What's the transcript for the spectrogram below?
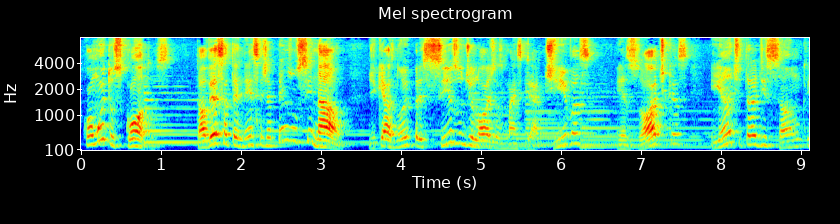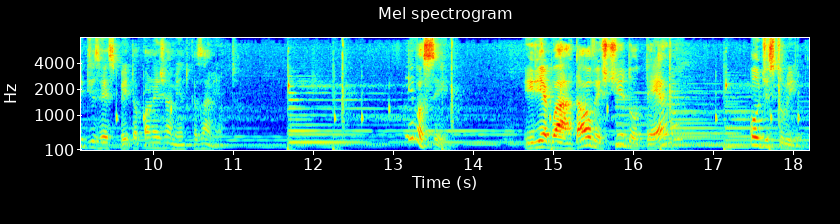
Com muitos contras, talvez essa tendência seja apenas um sinal de que as noivas precisam de lojas mais criativas, exóticas e antitradição no que diz respeito ao planejamento do casamento. E você? Iria guardar o vestido ou terno ou destruí-lo?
